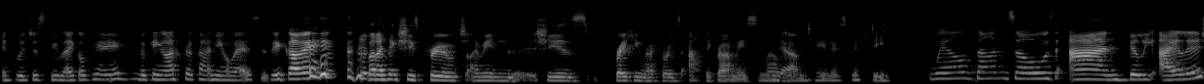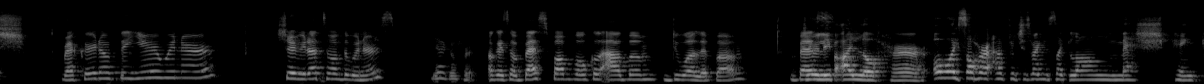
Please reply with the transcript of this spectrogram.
It would just be like, okay, looking out for Kanye West. Is he coming? but I think she's proved. I mean, she is breaking records at the Grammys. So well Yeah. done, Taylor Swifty. well done, Zoes. And Billie Eilish, record of the year winner. Should I read out some of the winners? Yeah, go for it. Okay, so best pop vocal album, Dua Lipa. Best, Dua Lipa, I love her. Oh, I saw her outfit. She's wearing this like long mesh pink,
